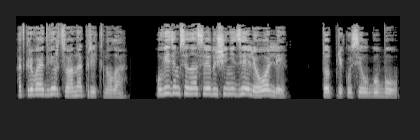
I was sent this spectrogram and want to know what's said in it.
Открывая дверцу, она крикнула: "Увидимся на следующей неделе, Олли". Тот прикусил губу.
